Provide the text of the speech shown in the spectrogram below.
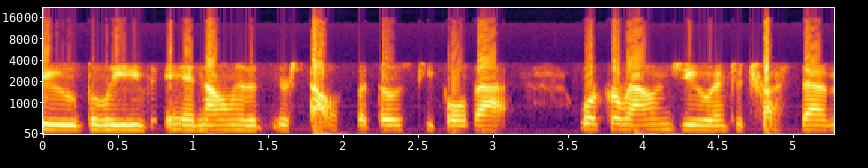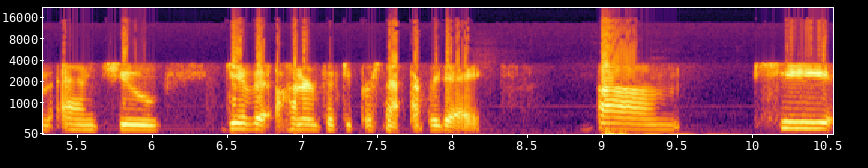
to believe in not only yourself, but those people that work around you and to trust them and to give it 150% every day. Um, he,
